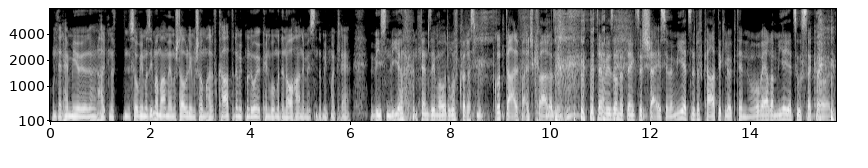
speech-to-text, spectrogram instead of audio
Und dann haben wir halt, so wie wir es immer machen, wenn wir stehen bleiben, schon mal halt auf Karte, damit wir schauen können, wo wir danach hin müssen, damit wir gleich wissen wir. Und dann sind wir auch drauf gekommen, dass wir brutal falsch gefahren sind. und dann haben wir so noch gedacht, so scheiße, wenn wir jetzt nicht auf Karte geschaut hätten, wo wären wir jetzt rausgekommen?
